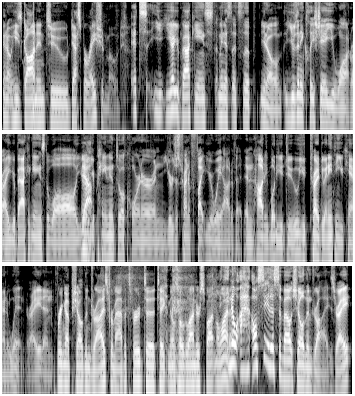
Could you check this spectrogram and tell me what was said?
you know he's gone into desperation mode. It's you, you got your back against. I mean, it's it's the you know use any cliche you want, right? You're back against the wall. You're Yeah. you're painted into a corner, and you're just trying to fight your way out of it. And how do what do you do? You try to do anything you can to win, right? And Bring up Sheldon Dries from Abbotsford to take Nils Hoglander's spot in the lineup. you know, I, I'll say this about Sheldon Dries, right?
